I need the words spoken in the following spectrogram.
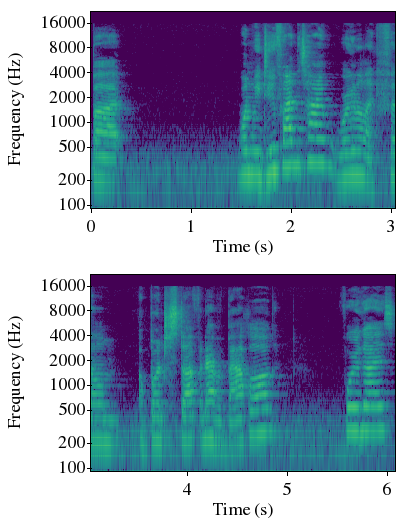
But when we do find the time, we're gonna like film a bunch of stuff and have a backlog for you guys,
